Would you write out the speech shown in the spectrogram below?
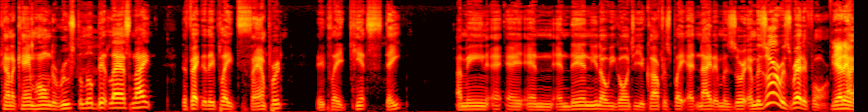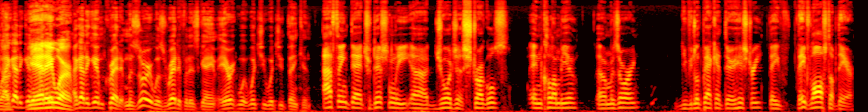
kind of came home to roost a little bit last night? The fact that they played Samford, they played Kent State. I mean, a- a- and and then you know you go into your conference play at night at Missouri, and Missouri was ready for them. Yeah, they I, were. I got to give. Yeah, I they got- were. I got to give them credit. Missouri was ready for this game. Eric, what, what you what you thinking? I think that traditionally uh, Georgia struggles in Columbia, uh, Missouri. If you look back at their history, they've they've lost up there.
